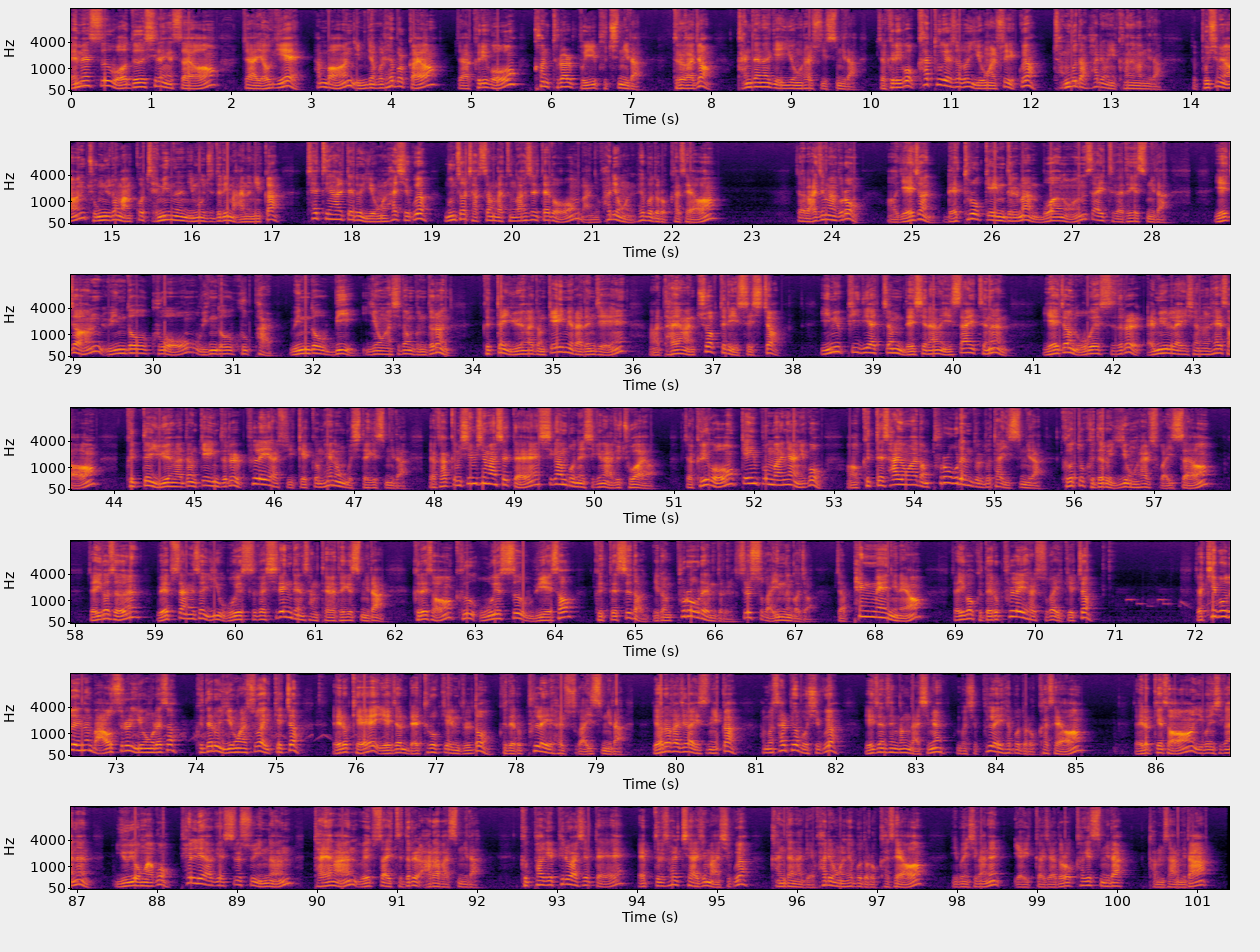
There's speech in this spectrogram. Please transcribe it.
MS 워드 실행했어요. 자, 여기에 한번 입력을 해볼까요? 자, 그리고 컨트롤 V 붙입니다. 들어가죠? 간단하게 이용을 할 수 있습니다. 자, 그리고 카톡에서도 이용할 수 있고요. 전부 다 활용이 가능합니다. 보시면 종류도 많고 재밌는 이모지들이 많으니까 채팅할 때도 이용을 하시고요. 문서 작성 같은 거 하실 때도 많이 활용을 해보도록 하세요. 자, 마지막으로 어, 예전 레트로 게임들만 모아놓은 사이트가 되겠습니다. 예전 윈도우 95, 윈도우 98, 윈도우 미 이용하시던 분들은 그때 유행하던 게임이라든지 어, 다양한 추억들이 있으시죠? 이뮤피디아.net이라는 이 사이트는 예전 OS들을 에뮬레이션을 해서 그때 유행하던 게임들을 플레이할 수 있게끔 해놓은 곳이 되겠습니다. 자, 가끔 심심하실 때 시간 보내시기는 아주 좋아요. 자, 그리고 게임뿐만이 아니고 어, 그때 사용하던 프로그램들도 다 있습니다. 그것도 그대로 이용을 할 수가 있어요. 자, 이것은 웹상에서 이 OS가 실행된 상태가 되겠습니다. 그래서 그 OS 위에서 그때 쓰던 이런 프로그램들을 쓸 수가 있는 거죠. 자, 팩맨이네요. 자, 이거 그대로 플레이 할 수가 있겠죠? 자, 키보드에 있는 마우스를 이용을 해서 그대로 이용할 수가 있겠죠? 이렇게 예전 레트로 게임들도 그대로 플레이 할 수가 있습니다. 여러 가지가 있으니까 한번 살펴보시고요. 예전 생각 나시면 한 번씩 플레이 해 보도록 하세요. 자, 이렇게 해서 이번 시간은 유용하고 편리하게 쓸 수 있는 다양한 웹사이트들을 알아봤습니다. 급하게 필요하실 때 앱들 설치하지 마시고요. 간단하게 활용을 해보도록 하세요. 이번 시간은 여기까지 하도록 하겠습니다. 감사합니다.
